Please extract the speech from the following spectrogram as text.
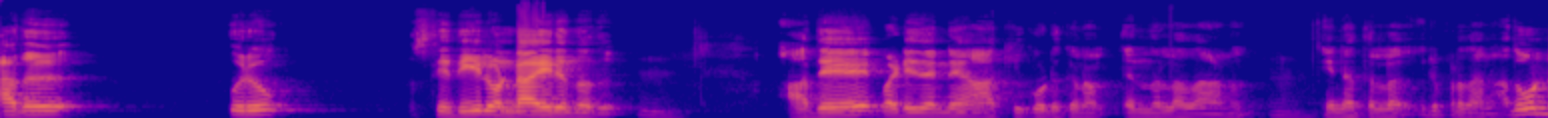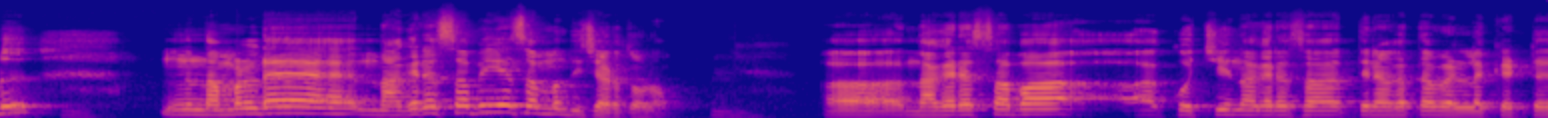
അത് ഒരു സ്ഥിതിയിലുണ്ടായിരുന്നത്. അതേപടി തന്നെ ആക്കി കൊടുക്കണം എന്നുള്ളതാണ്. ഇതിനകത്തുള്ള ഒരു പ്രധാനം. അതുകൊണ്ട് നമ്മളുടെ നഗരസഭയെ സംബന്ധിച്ചിടത്തോളം നഗരസഭ കൊച്ചി നഗരസഭത്തിനകത്തെ വെള്ളക്കെട്ട്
